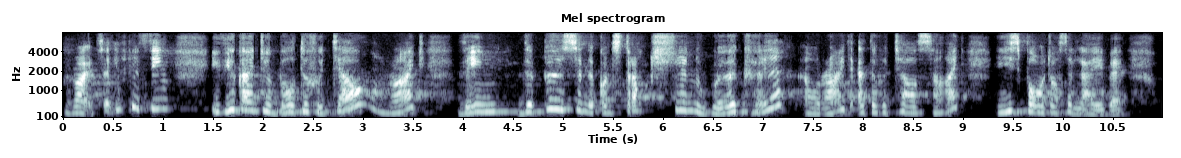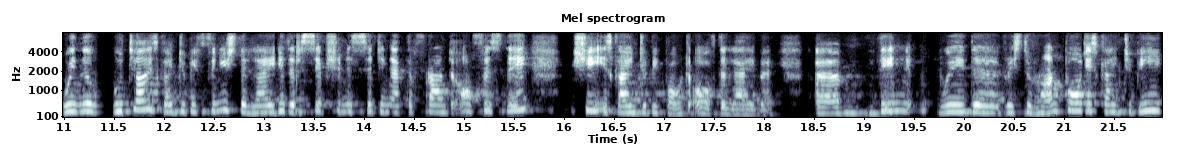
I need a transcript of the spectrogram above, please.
Right, so if you think, if you're going to build a hotel, right, then the person, the construction worker, all right, at the hotel site, is part of the labor. When the hotel is going to be finished, the lady, the receptionist sitting at the front office there, she is going to be part of the labor. Um, then where the restaurant part is going to be,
